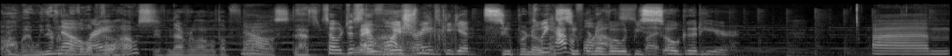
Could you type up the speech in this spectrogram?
oh man, we never No, leveled right? up full house. We've never leveled up full No. house. That's so just I the flush, wish we could get supernova. we have a full supernova would be but- so good here. Um,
